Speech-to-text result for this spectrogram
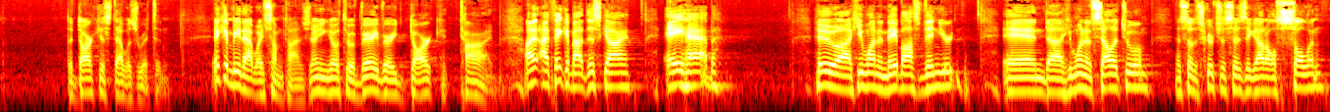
the darkest that was written. It can be that way sometimes. You know, you can go through a very, very dark time. I, I think about this guy, Ahab, who uh, he wanted Naboth's vineyard, and uh, he wanted to sell it to him. And so the scripture says he got all sullen,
